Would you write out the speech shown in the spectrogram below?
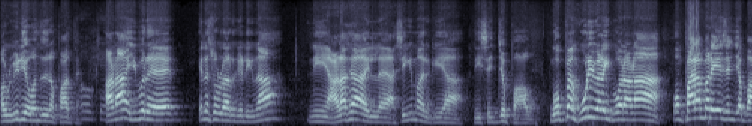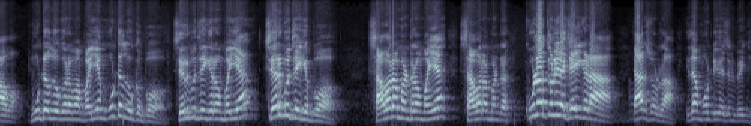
அவர் வீடியோ வந்து நான் பார்த்தேன். ஆனால் இவர் என்ன சொல்கிறாருன்னு கேட்டிங்கன்னா நீ அழகா இல்லை அசிங்கமாக இருக்கியா? நீ செஞ்ச பாவம். உங்கள் ஒப்பன் கூலி வேலைக்கு போகிறானா உன் பரம்பரையே செஞ்ச பாவம். மூட்டை தூக்குறவன் பையன் மூட்டை தூக்க போ. செருப்பு தைக்கிறவன் பையன் செருப்பு தைக்க போ. சவரம் பண்ணுறவன் பையன் சவரம் பண்ணுற குலத்தொழிலை ஜெயிக்கடா. யார் சொல்கிறா இதான் மோட்டிவேஷன் பேஜ்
